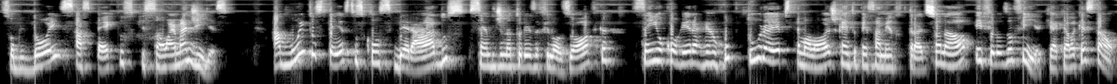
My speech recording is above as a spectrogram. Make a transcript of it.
sobre dois aspectos que são armadilhas. Há muitos textos considerados sendo de natureza filosófica sem ocorrer a ruptura epistemológica entre o pensamento tradicional e filosofia, que é aquela questão.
